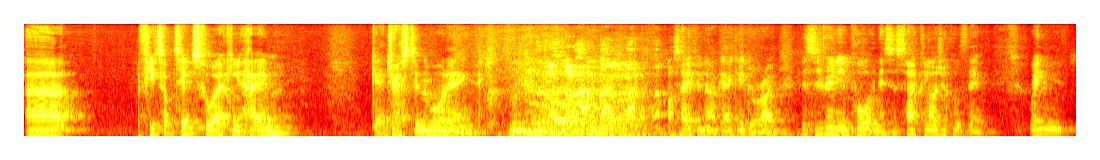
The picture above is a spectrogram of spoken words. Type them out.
Uh, a few top tips for working at home get dressed in the morning. I was hoping I'll get a giggle, right? This is really important. It's a psychological thing. When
